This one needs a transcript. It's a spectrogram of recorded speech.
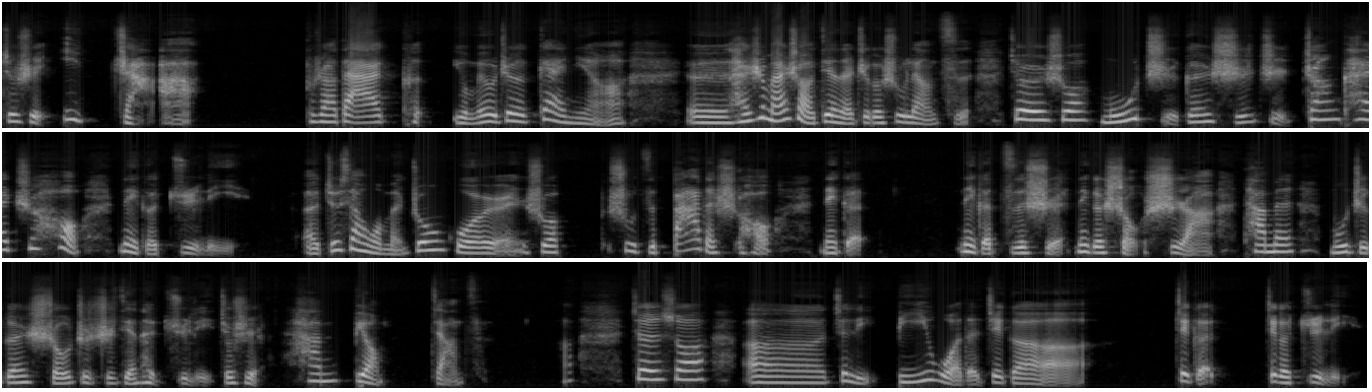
就是一眨，不知道大家可 有没有这个概念啊？呃，还是蛮少见的这个数量词，就是说拇指跟食指张开之后那个距离，呃，就像我们中国人说数字八的时候那个。那个姿势，那个手势啊，他们拇指跟手指之间的距离就是 han biu 这样子啊，就是说，呃，这里比我的这个这个这个距离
